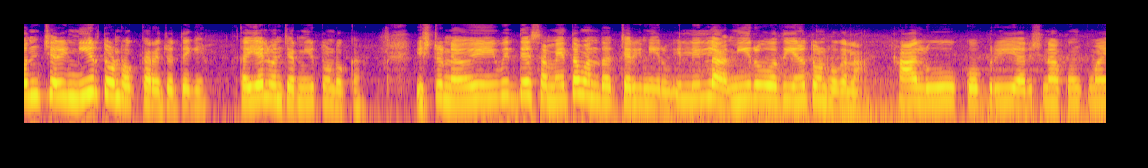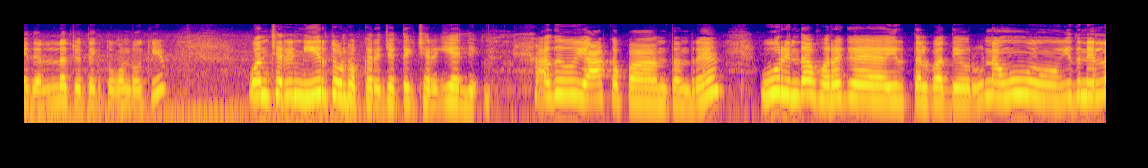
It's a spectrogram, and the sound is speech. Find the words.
ಒಂದು ಚರಿ ನೀರು ತೊಗೊಂಡು ಹೋಗ್ತಾರೆ ಜೊತೆಗೆ. ಕೈಯಲ್ಲಿ ಒಂದು ಚರಿ ನೀರು ತೊಗೊಂಡು ಹೋಗ್ತಾರೆ. ಇಷ್ಟು ನೈವೇದ್ಯ ಸಮೇತ ಒಂದು ಚರಿಗೆ ನೀರು. ಇಲ್ಲಿಲ್ಲ ನೀರು ಅದು ಏನೂ ತೊಗೊಂಡು ಹೋಗಲ್ಲ. ಹಾಲು ಕೊಬ್ಬರಿ ಅರಿಶಿನ ಕುಂಕುಮ ಇದೆಲ್ಲ ಜೊತೆಗೆ ತೊಗೊಂಡೋಗಿ ಒಂದು ಚರಿ ನೀರು ತೊಗೊಂಡು ಹೋಗ್ತಾರೆ ಜೊತೆಗೆ ಚರಿಗೆಯಲ್ಲಿ. ಅದು ಯಾಕಪ್ಪ ಅಂತಂದರೆ, ಊರಿಂದ ಹೊರಗೆ ಇರ್ತಲ್ವ ದೇವರು, ನಾವು ಇದನ್ನೆಲ್ಲ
